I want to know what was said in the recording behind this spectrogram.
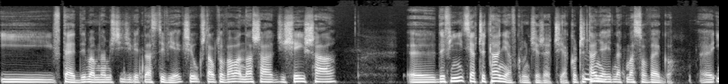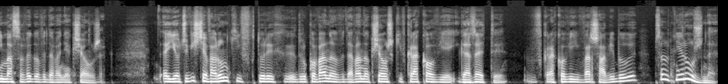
I wtedy, mam na myśli XIX wiek, się ukształtowała nasza dzisiejsza definicja czytania w gruncie rzeczy, jako czytania jednak masowego e, i masowego wydawania książek. E, I oczywiście warunki, w których drukowano, wydawano książki w Krakowie i gazety w Krakowie i w Warszawie były absolutnie różne.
